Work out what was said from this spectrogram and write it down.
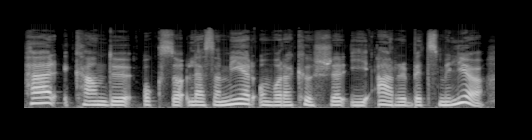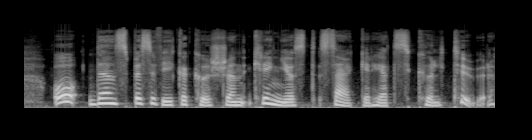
Här kan du också läsa mer om våra kurser i arbetsmiljö och den specifika kursen kring just säkerhetskultur.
